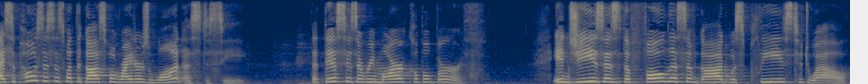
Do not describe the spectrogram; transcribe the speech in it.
I suppose this is what the gospel writers want us to see that this is a remarkable birth. In Jesus, the fullness of God was pleased to dwell.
